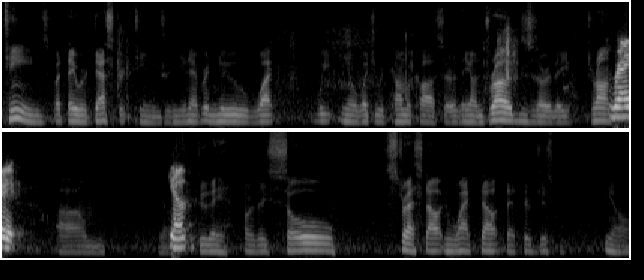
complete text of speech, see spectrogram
teens, but they were desperate teens, and you never knew what we, you know, what you would come across. Are they on drugs? Are they drunk? right Um, you know, Yep. Do they are they so stressed out and whacked out that they're just, you know,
